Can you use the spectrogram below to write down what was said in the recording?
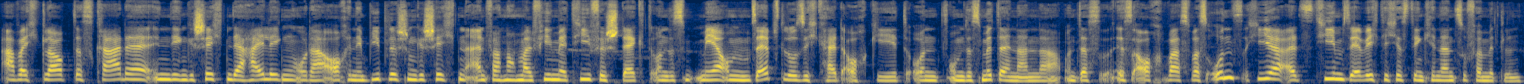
Aber ich glaube, dass gerade in den Geschichten der Heiligen oder auch in den biblischen Geschichten einfach nochmal viel mehr Tiefe steckt und es mehr um Selbstlosigkeit auch geht und um das Miteinander miteinander. Und das ist auch was, was uns hier als Team sehr wichtig ist, den Kindern zu vermitteln.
